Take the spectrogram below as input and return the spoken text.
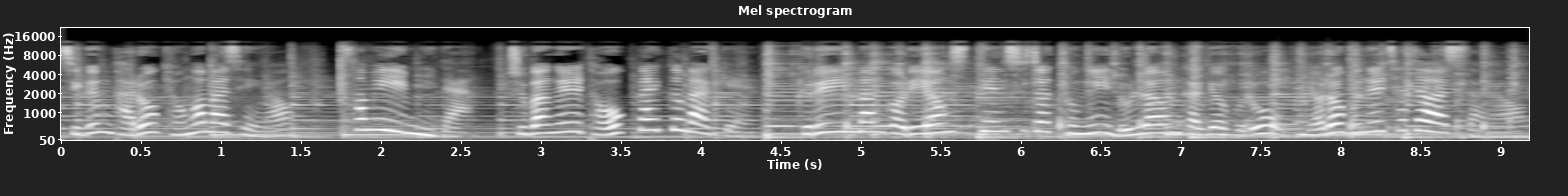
지금 바로 경험하세요. 3위입니다. 주방을 더욱 깔끔하게 그레인망 거리형 스텐 수저통이 놀라운 가격으로 여러분을 찾아왔어요.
